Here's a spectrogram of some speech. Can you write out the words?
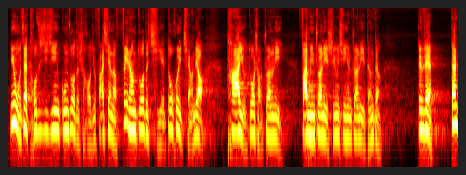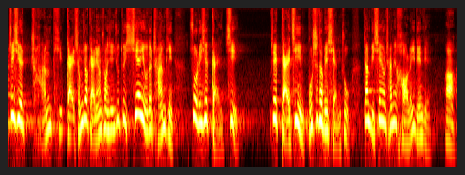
因为我在投资基金工作的时候就发现了非常多的企业都会强调它有多少专利、发明专利、实用新型专利等等，对不对？但这些产品改什么叫改良创新？就对现有的产品做了一些改进，这改进不是特别显著，但比现有产品好了一点点啊。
